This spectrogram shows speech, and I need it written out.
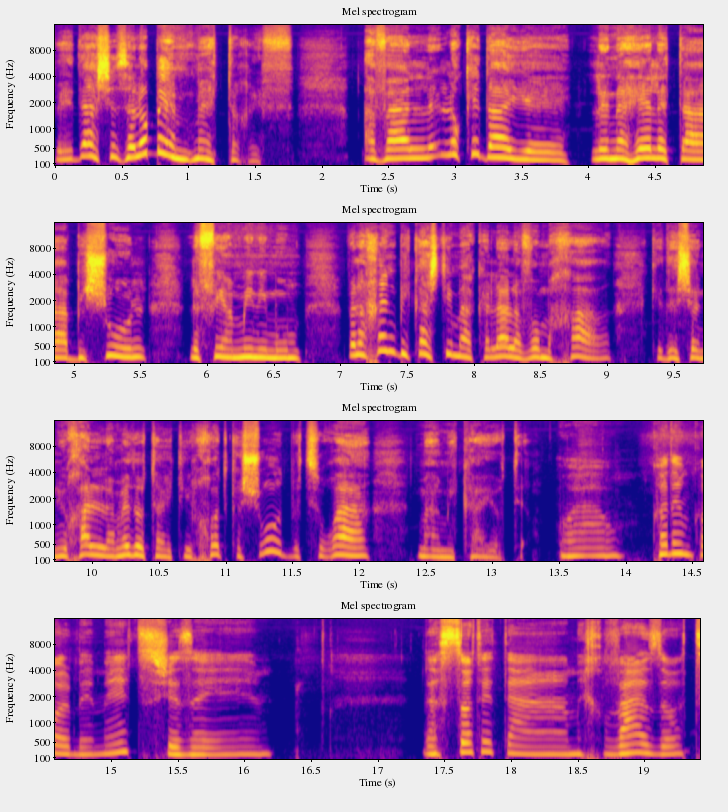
וידע שזה לא באמת טרף. אבל לא כדאי uh, לנהל את הבישול לפי המינימום, ולכן ביקשתי מהכלה לבוא מחר, כדי שאני אוכל ללמד אותה את הלכות כשרות בצורה מעמיקה יותר. וואו. קודם כל, באמת, שזה... לעשות את המחווה הזאת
